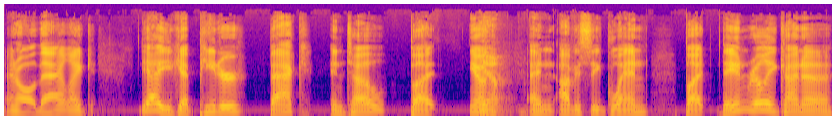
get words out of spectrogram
and all that. Like, yeah, you get Peter back in tow, but you know, Yep. and obviously Gwen, but they didn't really kind of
